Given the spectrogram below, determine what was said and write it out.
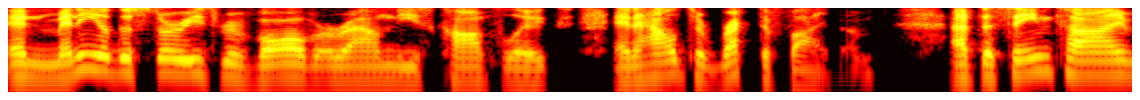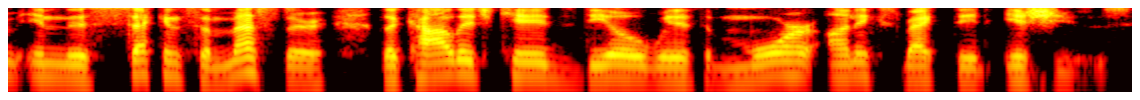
and many of the stories revolve around these conflicts and how to rectify them. At the same time, in this second semester, the college kids deal with more unexpected issues.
